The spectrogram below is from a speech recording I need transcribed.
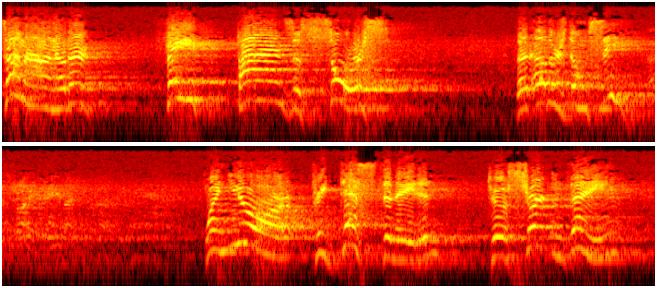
Somehow or another, faith finds a source that others don't see. When you are predestinated to a certain thing,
